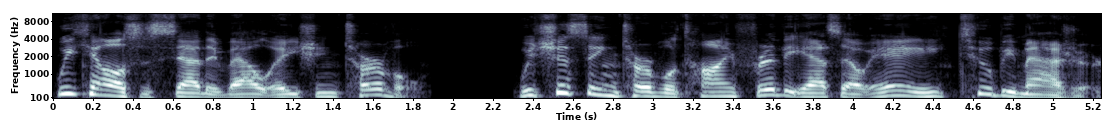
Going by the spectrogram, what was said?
We can also set the evaluation interval, which is the interval time for the SLA to be measured.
